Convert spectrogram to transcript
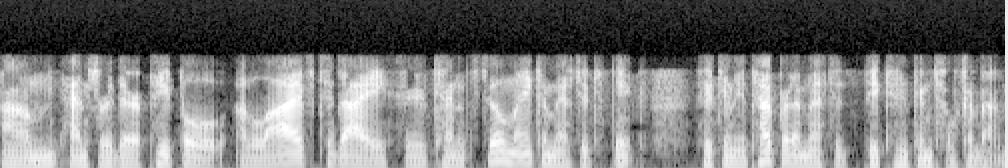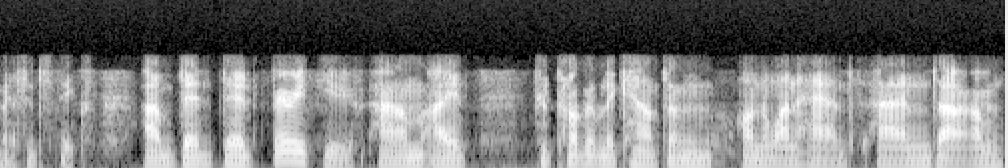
Um, and so there are people alive today who can still make a message stick, who can interpret a message stick, who can talk about message sticks. Um, there, there are very few. Um, I could probably count them on one hand, and um,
